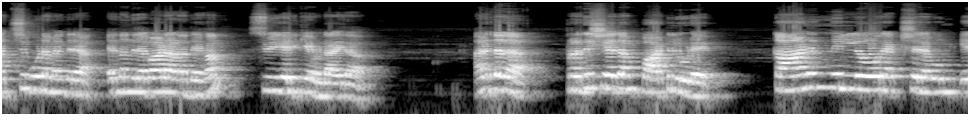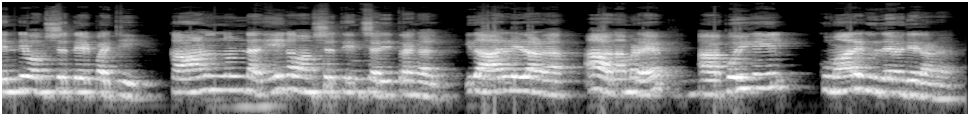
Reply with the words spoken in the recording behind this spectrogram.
അച്ചുകൂടം എന്തിന് എന്ന നിലപാടാണ് അദ്ദേഹം സ്വീകരിക്കുകയുണ്ടായത്. അടുത്തത് പ്രതിഷേധം പാട്ടിലൂടെ. കാണുന്നില്ലോരക്ഷരവും എന്റെ വംശത്തെ പറ്റി കാണുന്നുണ്ട് അനേക വംശത്തിൻ ചരിത്രങ്ങൾ. ഇത് ആരുടേതാണ്? ആ നമ്മുടെ പൊയ്കയിൽ കുമാരഗുരുദേവന്റേതാണ്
